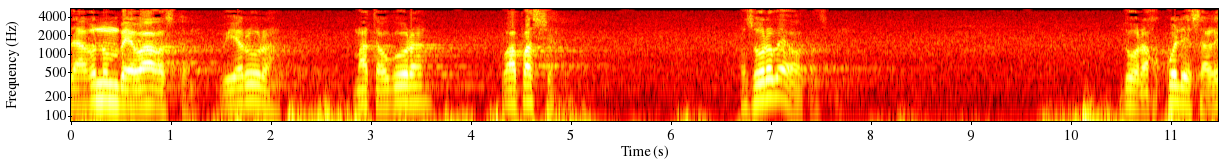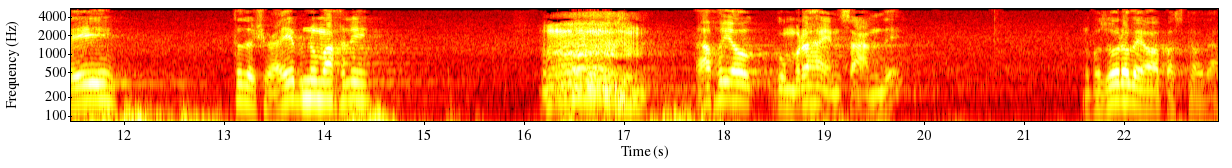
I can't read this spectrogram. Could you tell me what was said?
دا غنوم به واغستو ویرورا ما تا وګوره واپس شه زور به واپس دور خپل سړی ته د شعیب نو مخلی اخو یو گمراه انسان دی نو په زور به واپس کاو دا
